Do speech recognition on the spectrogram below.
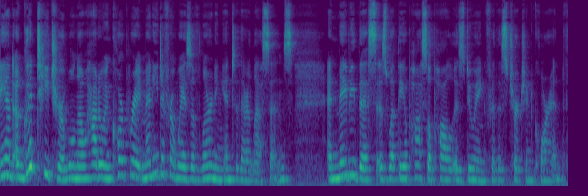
And a good teacher will know how to incorporate many different ways of learning into their lessons. And maybe this is what the Apostle Paul is doing for this church in Corinth.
